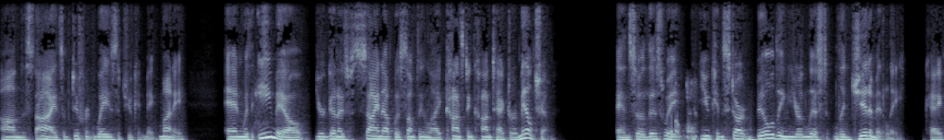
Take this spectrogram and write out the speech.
on the sides of different ways that you can make money. And with email, you're going to sign up with something like Constant Contact or MailChimp. And so this way Okay. you can start building your list legitimately. Okay.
